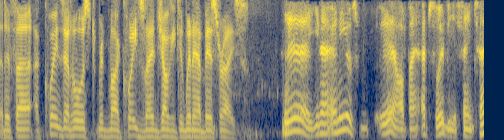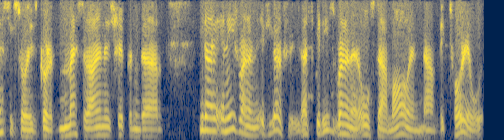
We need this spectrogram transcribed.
that if uh, a Queensland horse ridden by a Queensland jockey could win our best race. Yeah, you know, and he was, yeah, oh, mate, absolutely a fantastic story. He's got a massive ownership, and um, you know, and he's running. If you got to, don't forget, he's running that All Star Mile in um, Victoria. It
